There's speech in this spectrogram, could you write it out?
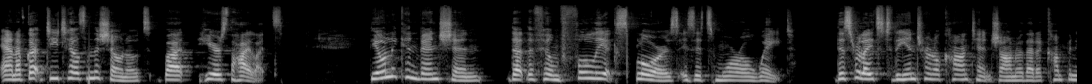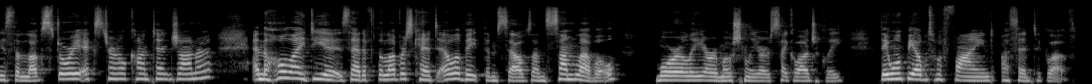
And I've got details in the show notes, but here's the highlights. The only convention that the film fully explores is its moral weight. This relates to the internal content genre that accompanies the love story external content genre. And the whole idea is that if the lovers can't elevate themselves on some level, morally or emotionally or psychologically, they won't be able to find authentic love.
